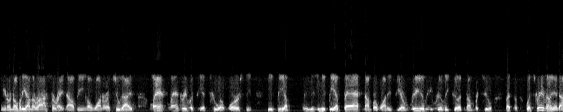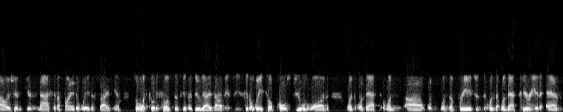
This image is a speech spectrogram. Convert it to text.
you know, nobody on the roster right now being a one or a two guys. Landry would be a two at worst. He'd, he'd be a he'd be a bad number one. He'd be a really, really good number two. But with three million dollars, you're, you're not going to find a way to sign him. So what Gutekunst is going to do, guys, obviously, he's going to wait till post June one when when that when uh, when when the free agent when that when that period ends,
